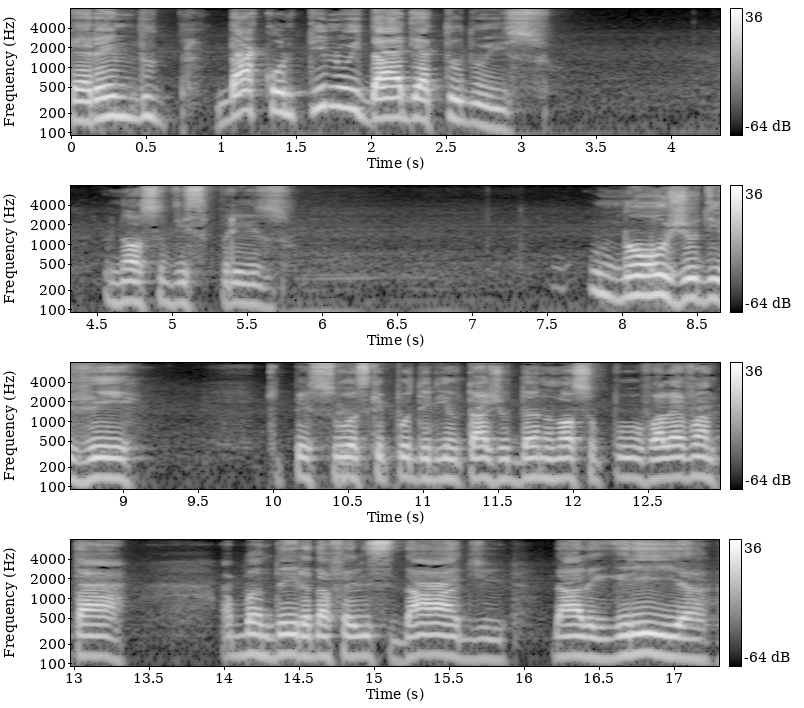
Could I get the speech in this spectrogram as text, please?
querendo dar continuidade a tudo isso. O nosso desprezo. O nojo de ver que pessoas que poderiam estar ajudando o nosso povo a levantar a bandeira da felicidade, da alegria,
